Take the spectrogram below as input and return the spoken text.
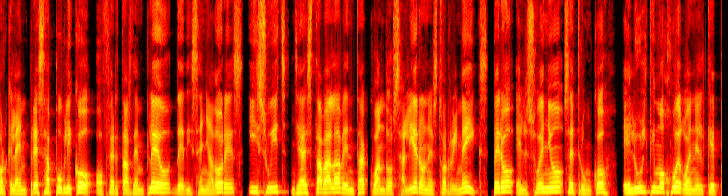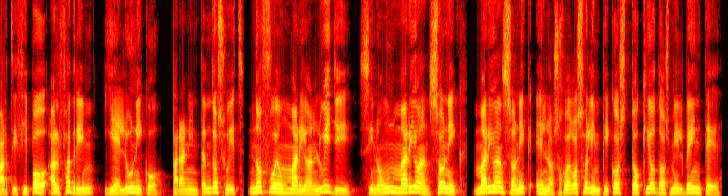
porque la empresa publicó ofertas de empleo de diseñadores y Switch ya estaba a la venta cuando salieron estos remakes, pero el sueño se truncó. El último juego en el que participó Alpha Dream y el único para Nintendo Switch no fue un Mario Luigi, sino un Mario Sonic. Mario Sonic en los Juegos Olímpicos Tokio 2020,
